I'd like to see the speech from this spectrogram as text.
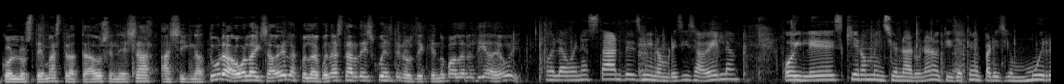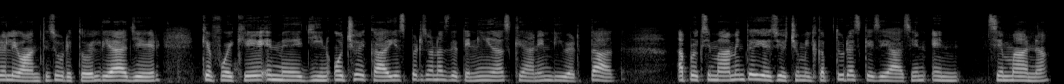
con los temas tratados en esa asignatura. Hola Isabela, con las buenas tardes, cuéntenos de qué nos va a hablar el día de hoy. Hola, buenas tardes, mi nombre es Isabela. Hoy les quiero mencionar una noticia que me pareció muy relevante, sobre todo el día de ayer, que fue que en Medellín 8 de cada 10 personas detenidas quedan en libertad. Aproximadamente 18 mil capturas que se hacen en semana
